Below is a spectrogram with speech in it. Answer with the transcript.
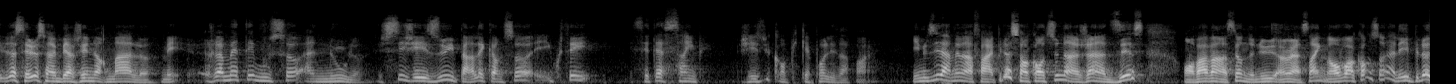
là, c'est juste un berger normal, mais remettez-vous ça à nous. Si Jésus, il parlait comme ça, écoutez, c'était simple. Jésus ne compliquait pas les affaires. Il nous dit la même affaire. Puis là, si on continue dans Jean 10, on va avancer, on a lu 1 à 5, mais on va continuer à aller. Puis là,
